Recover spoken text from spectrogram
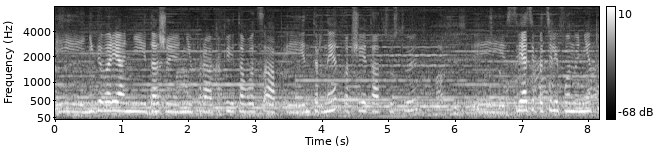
И не говоря ни даже не про какие-то WhatsApp и интернет, вообще это отсутствует. И связи по телефону нету,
